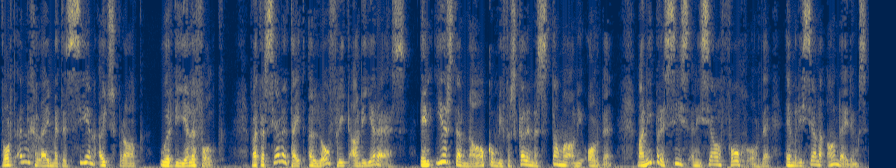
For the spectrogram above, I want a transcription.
word ingelei met 'n seënuitspraak oor die hele volk, wat terselfdertyd 'n loflied aan die Here is. En eers daarna kom die verskillende stamme aan die orde, maar nie presies in dieselfde volgorde en met dieselfde aanduidings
